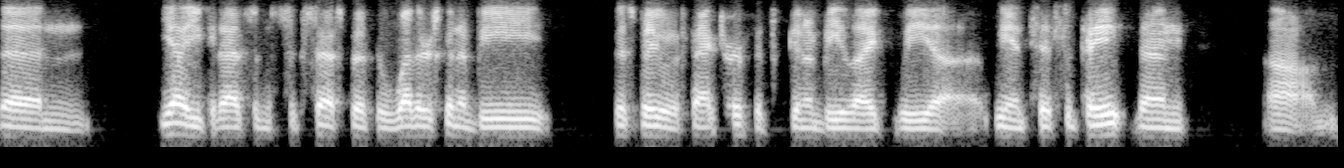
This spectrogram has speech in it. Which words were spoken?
then yeah, you could have some success. But if the weather's going to be this big of a factor, if it's going to be like we uh, we anticipate, then um,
